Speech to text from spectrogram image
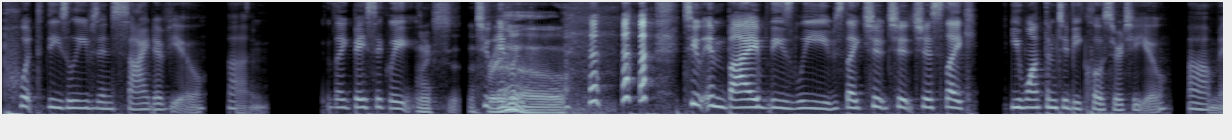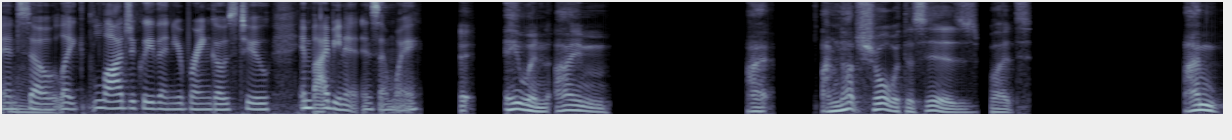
put these leaves inside of you um like basically Like, to phrasing. Oh. to imbibe these leaves like to, to just like you want them to be closer to you um and so like logically then your brain goes to imbibing it in some way Awen, I'm I I'm not sure what this is, but I'm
